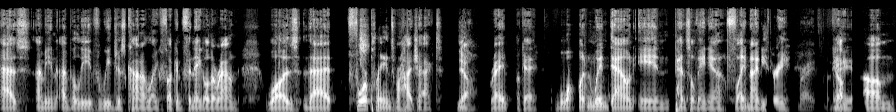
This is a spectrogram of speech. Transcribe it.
as I mean, I believe we just kind of like fucking finagled around, was that four planes were hijacked. Yeah. Right? Okay. One went down in Pennsylvania, Flight Mm-hmm. 93. Right. Okay. Um,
